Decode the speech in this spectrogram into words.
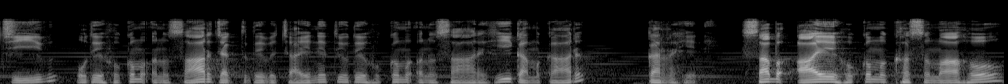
ਜੀਵ ਉਹਦੇ ਹੁਕਮ ਅਨੁਸਾਰ ਜਗਤ ਦੇ ਵਿੱਚ ਆਏ ਨੇ ਤੇ ਉਹਦੇ ਹੁਕਮ ਅਨੁਸਾਰ ਹੀ ਕੰਮਕਾਰ ਕਰ ਰਹੇ ਨੇ। ਸਭ ਆਏ ਹੁਕਮ ਖਸਮਾਹੋ,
